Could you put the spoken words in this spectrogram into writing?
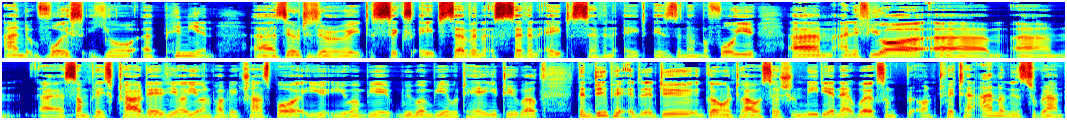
and voice your opinion. Uh, 0208 687 7878 is the number for you. Um, and if you are um, um, uh, someplace crowded, you're, you're on public transport, you, you won't be we won't be able to hear you too well, then do do go onto our social media networks on on Twitter and on Instagram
